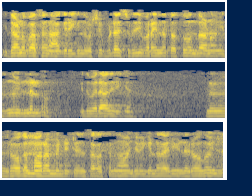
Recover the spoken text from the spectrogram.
ഇതാണ് ഉപാസകൻ ആഗ്രഹിക്കുന്നത്. പക്ഷെ ഇവിടെ ശ്രുതി പറയുന്ന തത്വം എന്താണ്? ഇതൊന്നും ഇല്ലല്ലോ. ഇത് വരാതിരിക്കാൻ. രോഗം മാറാൻ വേണ്ടിയിട്ട് സഹസ്രനാമം ജപിക്കേണ്ട കാര്യമില്ല. രോഗമില്ല.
